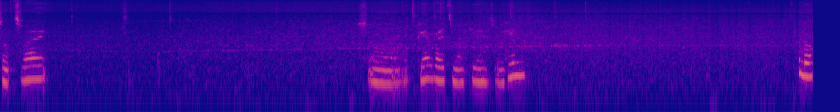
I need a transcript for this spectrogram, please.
So, zwei. So, gehen wir jetzt mal hier so hin. Hallo.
